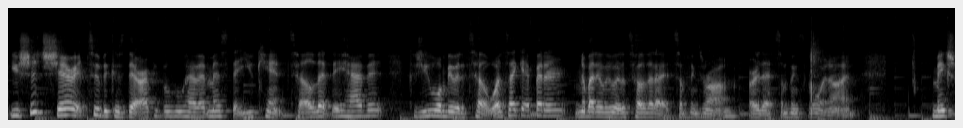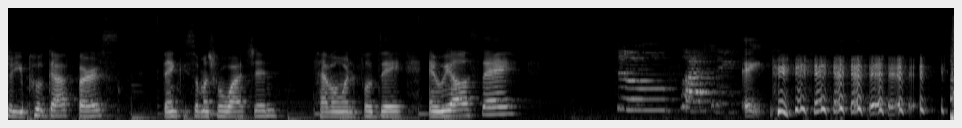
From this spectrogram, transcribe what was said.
you should share it too because there are people who have ms that you can't tell that they have it because you won't be able to tell. Once i get better nobody will be able to tell that I, something's wrong or that something's going on. Make sure you put god first. Thank you so much for watching have a wonderful day. And we all say, Too flashy. Hey.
